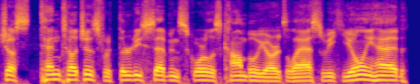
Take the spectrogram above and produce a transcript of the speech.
just ten touches for 37 scoreless combo yards last week, he only had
